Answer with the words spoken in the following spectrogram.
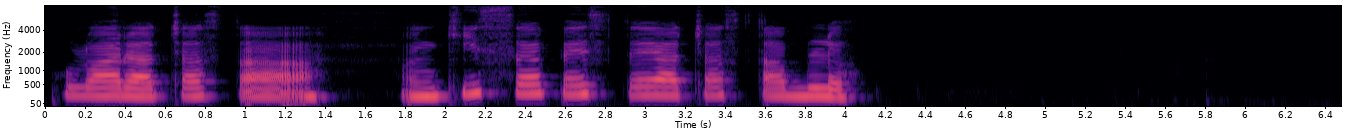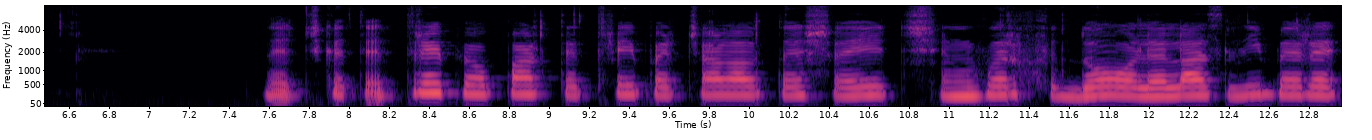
culoarea aceasta închisă peste aceasta bleu. Deci câte 3 pe o parte, 3 pe cealaltă și aici în vârf două le las libere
